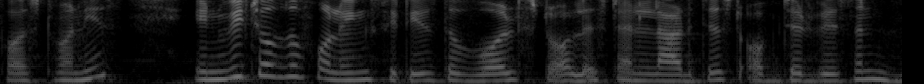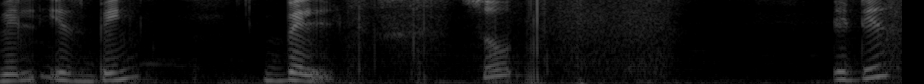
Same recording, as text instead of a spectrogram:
first one is in which of the following cities the world's tallest and largest observation will is being built? So it is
